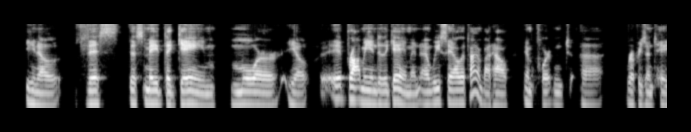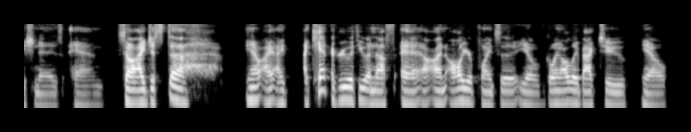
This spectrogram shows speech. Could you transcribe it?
you know, this this made the game more, you know, it brought me into the game. And and we say all the time about how important uh representation is. And so I just uh you know, I I, I can't agree with you enough uh, on all your points, uh, you know, going all the way back to, you know,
